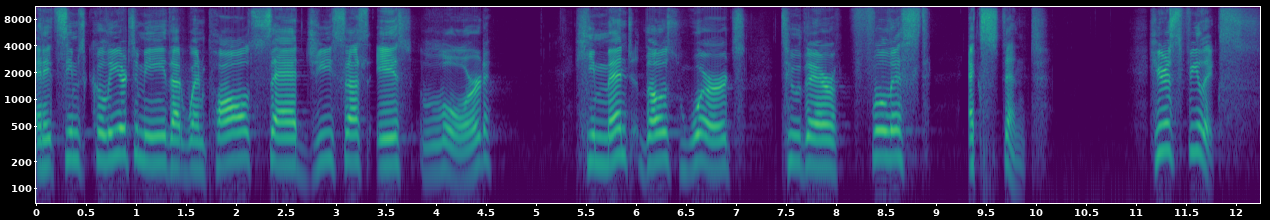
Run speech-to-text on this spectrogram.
and it seems clear to me that when Paul said Jesus is Lord, he meant those words to their fullest extent. Here's Felix,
